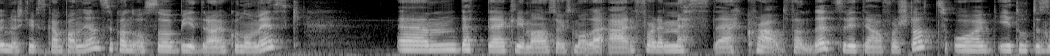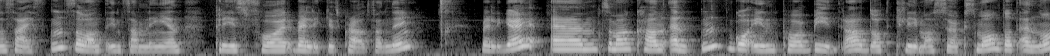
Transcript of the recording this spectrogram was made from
underskriftskampanjen, så kan du også bidra økonomisk. Dette klimasøksmålet er for det meste crowdfunded, så vidt jeg har forstått. Og i 2016 så vant innsamlingen pris for vellykket crowdfunding. Veldig gøy. Um, så man kan enten gå inn på bidra.klimasøksmål.no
